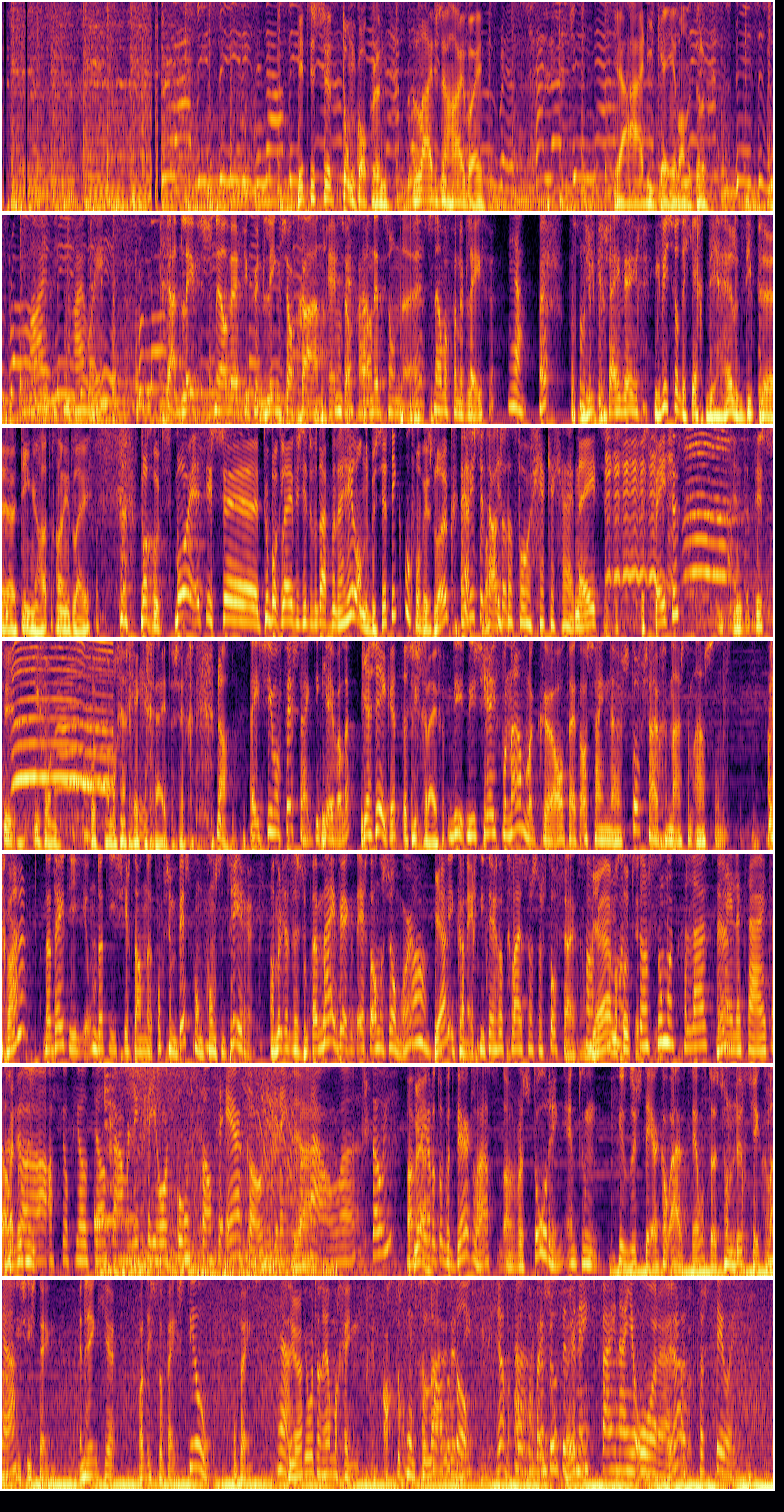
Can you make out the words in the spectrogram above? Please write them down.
Dit is eh, Tom Cochran. Life is a Highway. Ja, die ken je wel natuurlijk. Life is a highway. Ja, het leven is een snelweg. Je kunt linksaf gaan, rechtsaf gaan. Net zo'n eh, snelweg van het leven. Ja. Soms heb je zijwegen. Ik wist wel dat je echt die hele diepe eh, dingen had. Gewoon in het leven. Maar goed, mooi. Het is uh, Toebakleven. We zitten vandaag met een heel andere bezetting. Ook wel weer eens leuk. En wist je Wat is dat voor een gekkigheid? Nee, het is Peter. En het is uh, Yvonne. Goed, helemaal geen gekkigheid zeg. Nou, Hey, Simon Vestdijk, die ken je wel, hè? jazeker. Dat is de schrijver. Die, die schreef voornamelijk eh, altijd als zijn eh, stofzuiger naast hem aanstond. Echt waar? Dat deed hij omdat hij zich dan op zijn best kon concentreren. Oh, maar dat is... Bij mij werkt het echt andersom, hoor. Oh. Ja? Ik, ik kan echt niet tegen dat geluid van zo'n stofzuiger. Zo'n Ja, maar goed. Zo'n zoemend geluid de Ja. hele tijd. Ook Maar dit is- eh, als je op je hotelkamer ligt en je hoort constant de airco. Dat je denkt Ja. van nou, eh, zoiets. Maar wij Ja. hadden het op het werk laatst, dan was storing. En toen viel dus de airco uit. Hè? Of dat- zo'n luchtcirculatiesysteem. En dan denk je, wat is het opeens stil? Opeens. Ja. Ja. Je hoort dan helemaal geen, geen achtergrondgeluiden. Dan valt het niks. op. Ja, dan valt Ja, het opeens dan op. doet het ineens pijn aan je oren. Ja, dat dat- het zo stil is.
